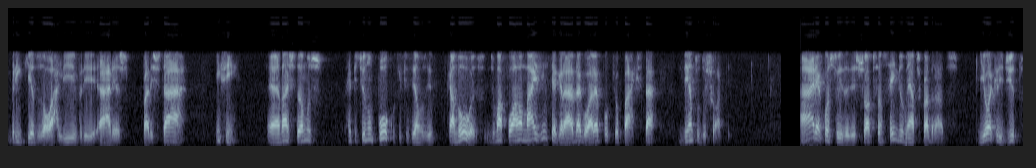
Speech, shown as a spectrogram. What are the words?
brinquedos ao ar livre, áreas para estar, enfim, é, nós estamos repetindo um pouco o que fizemos em Canoas de uma forma mais integrada agora, porque o parque está dentro do shopping. A área construída desse shopping são 100 mil metros quadrados. E eu acredito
